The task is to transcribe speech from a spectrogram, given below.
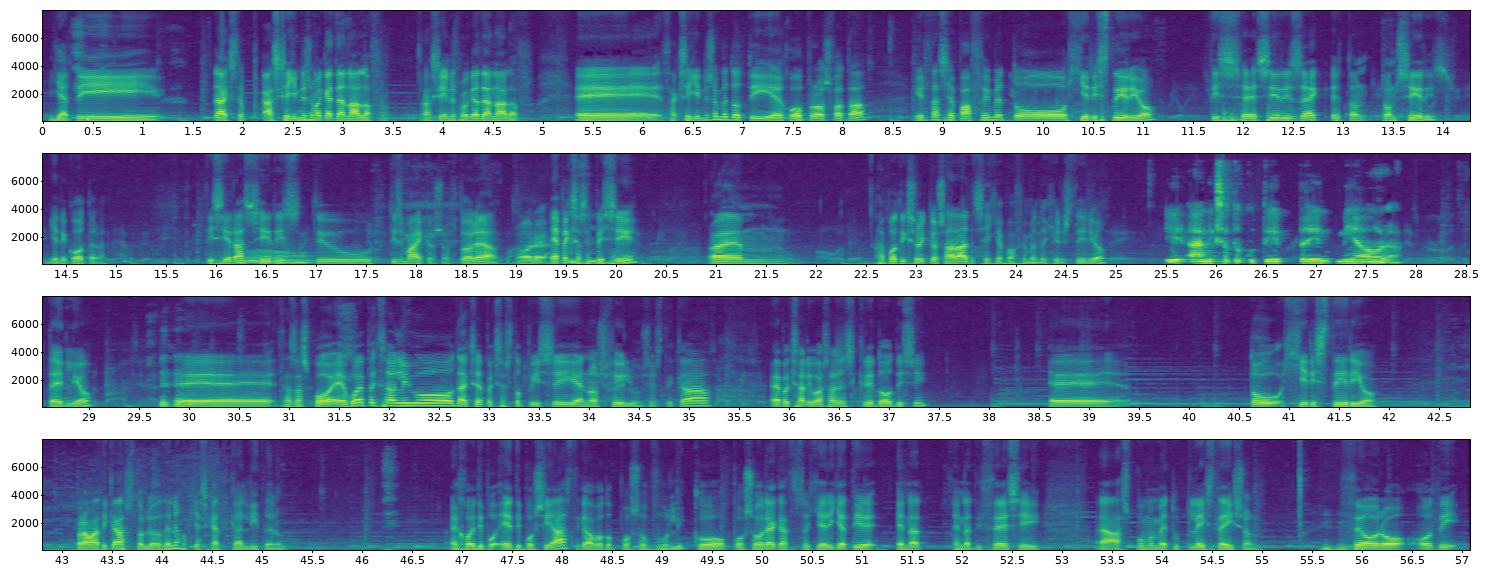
Γιατί. Εντάξει, ας ξεκινήσουμε με κάτι ανάλαφρο. Α ξεκινήσουμε με κάτι ανάλαφρο. Ε, θα ξεκινήσω με το ότι εγώ πρόσφατα ήρθα σε επαφή με το χειριστήριο της ε, Series X, ε, των, των Series γενικότερα. Τη σειρά Series του, της Microsoft, ωραία. Ωραία. Έπαιξα σε PC. Ε, από ό,τι ξέρω και ο Σαράντης έχει επαφή με το χειριστήριο. Ε, Άνοιξα το κουτί πριν μία ώρα. Τέλειο. ε, θα σας πω, εγώ έπαιξα λίγο, εντάξει, έπαιξα στο PC ενός φίλου ουσιαστικά. Έπαιξα λίγο Assassin's Creed Odyssey. Ε, το χειριστήριο, πραγματικά στο λέω, δεν έχω πιάσει κάτι καλύτερο. Έχω εντυπω, εντυπωσιάστηκα από το πόσο βολικό, πόσο ωραία κάθεται στο χέρι, γιατί ενα, εν αντιθέσει ας πούμε με το PlayStation, θεωρώ ότι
